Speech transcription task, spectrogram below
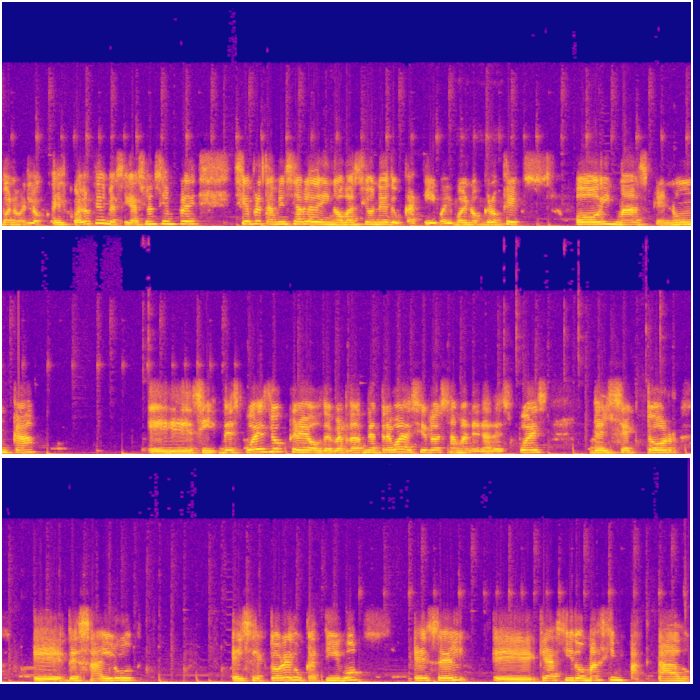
bueno, el, coloquio de investigación siempre, siempre también se habla de innovación educativa. Y bueno, creo que hoy más que nunca, eh, sí, después yo creo, de verdad, me atrevo a decirlo de esta manera, después del sector eh, de salud, el sector educativo es el eh, que ha sido más impactado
